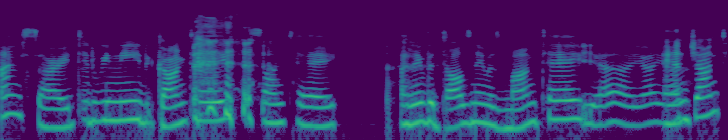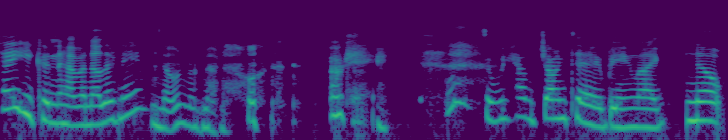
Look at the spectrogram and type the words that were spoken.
I'm sorry, did we need Gong Tae, Song Tae? I think the doll's name is Mong Tae. Yeah, yeah, yeah. And Jong Tae, he couldn't have another name? no, no, no, no. Okay. So we have Tae being like, nope,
